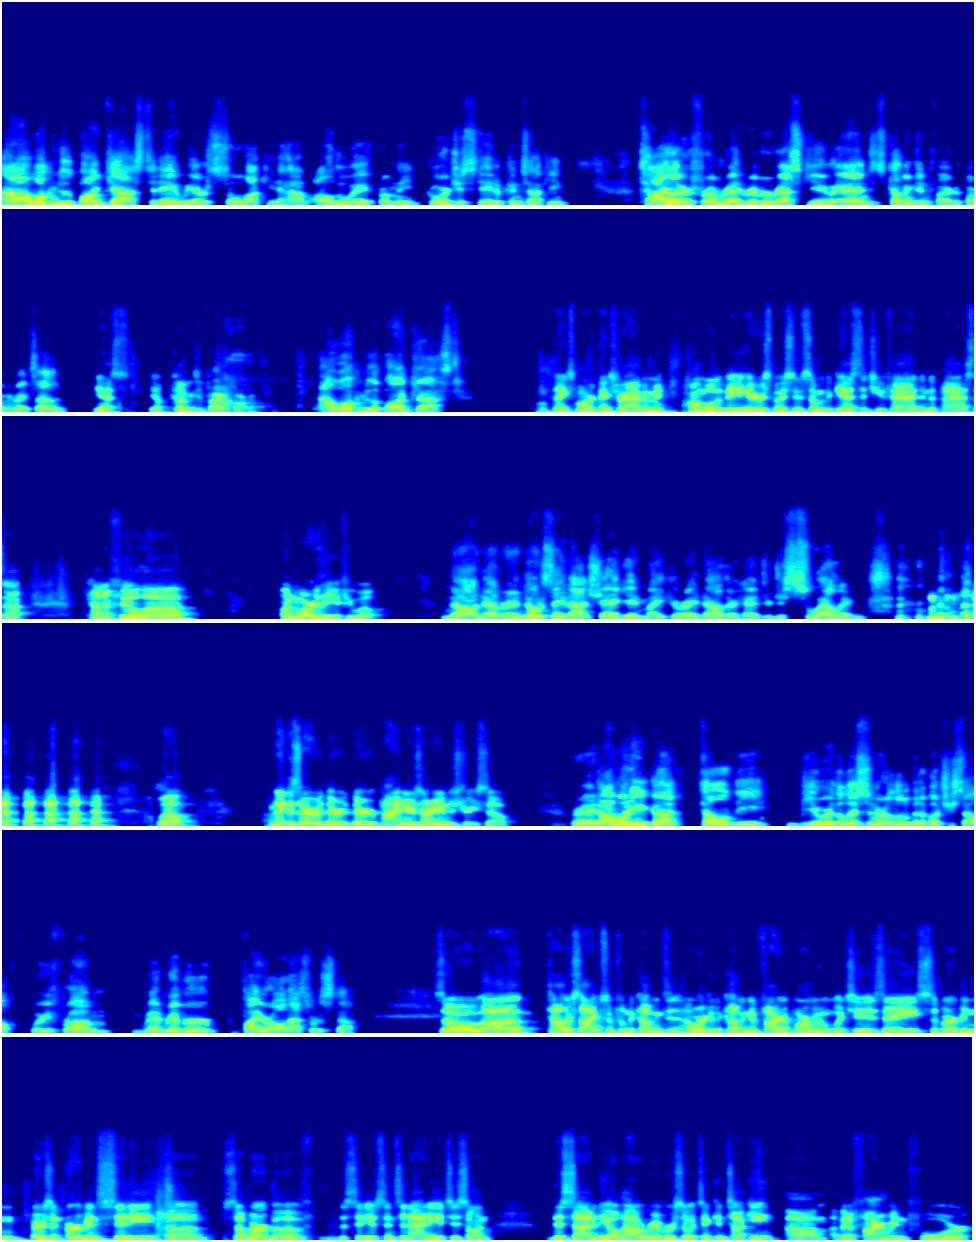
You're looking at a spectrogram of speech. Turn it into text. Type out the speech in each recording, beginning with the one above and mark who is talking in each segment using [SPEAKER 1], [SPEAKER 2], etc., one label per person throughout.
[SPEAKER 1] Uh, welcome to the podcast. Today, we are so lucky to have all the way from the gorgeous state of Kentucky, Tyler from Red River Rescue and Covington Fire Department, right, Tyler?
[SPEAKER 2] Yes. Yep. Covington Fire Department.
[SPEAKER 1] Uh, welcome to the podcast.
[SPEAKER 2] Well, thanks, Mark. Thanks for having me. Humble to be here, especially with some of the guests that you've had in the past. I kind of feel uh, unworthy, if you will.
[SPEAKER 1] No, never. And don't say that. Shaggy and Micah right now, their heads are just swelling.
[SPEAKER 2] well, they deserve it. They're they're pioneers in our industry. So
[SPEAKER 1] right on. What do you got? Tell the viewer, the listener, a little bit about yourself. Where you from? Red River Fire, all that sort of stuff.
[SPEAKER 2] So uh, Tyler Sipes, from the Covington. I work at the Covington Fire Department, which is a suburban or is an urban city uh, suburb of the city of Cincinnati. It's just on this side of the Ohio River, so it's in Kentucky. Um, I've been a fireman for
